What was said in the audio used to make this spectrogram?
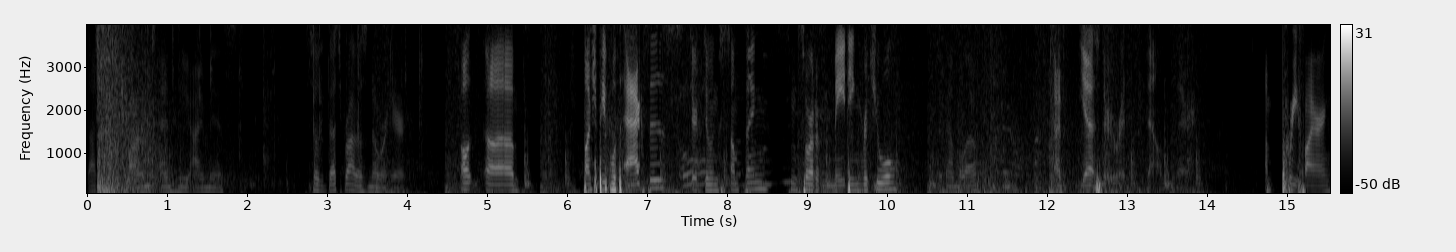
That's armed, and he I missed. So the Desperado's nowhere here. Oh, uh, bunch of people with axes. They're doing something, some sort of mating ritual. They're down below. I, yes, they're right down there. I'm pre-firing.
